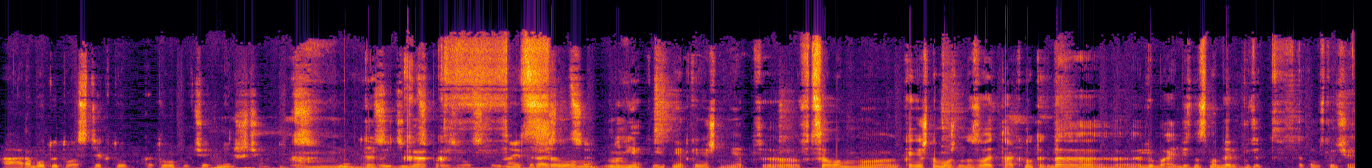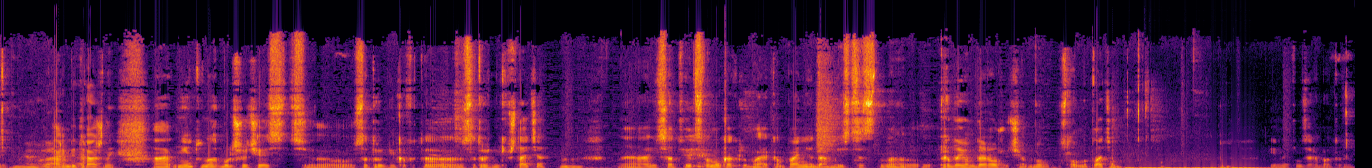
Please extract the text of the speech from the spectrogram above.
а работают у вас те, кто готовы получать меньше, чем X. Ну, Да за единицу как производства. И на этой В целом- разнице. Ну нет, нет, нет, конечно, нет. Э, В целом, э, конечно, можно называть так, но тогда э, любая бизнес-модель будет в таком случае ну, да, арбитражной. А нет, у нас большая часть сотрудников это сотрудники в штате, да. А, и, соответственно, ну, как любая компания, да, мы, естественно, продаем дороже, чем, ну, условно, платим, и на этом зарабатываем.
